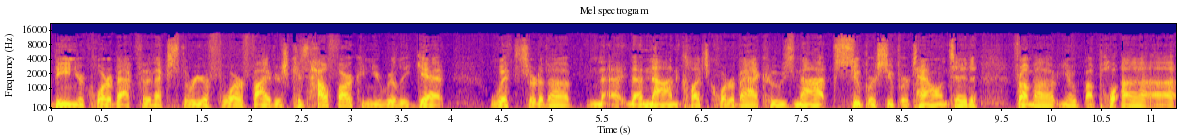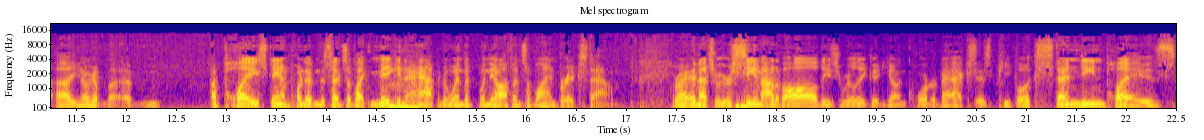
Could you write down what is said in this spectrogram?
being your quarterback for the next three or four or five years? Because how far can you really get with sort of a, a non-clutch quarterback who's not super super talented from a you know a, a, a, a you know a, a, play standpoint in the sense of like making mm-hmm. it happen when the when the offensive line breaks down. Right, and that's what we were seeing out of all these really good young quarterbacks is people extending plays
